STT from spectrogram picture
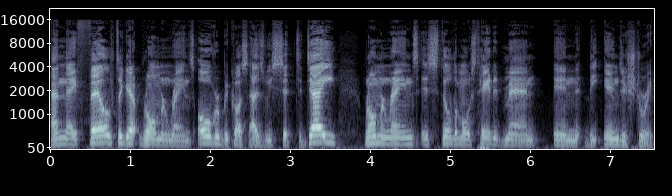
and they failed to get Roman Reigns over because as we sit today, Roman Reigns is still the most hated man in the industry.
